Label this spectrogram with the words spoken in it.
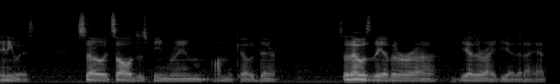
Anyways, so it's all just being ran on the code there. So that was the other uh, the other idea that I had.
